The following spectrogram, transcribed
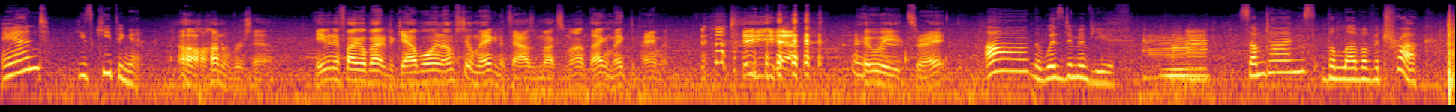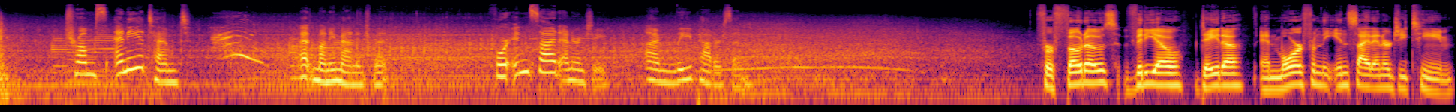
And he's keeping it. Oh, 100%. Even if I go back to cowboying, I'm still making a thousand bucks a month. I can make the payment. yeah. Who eats, right? Ah, the wisdom of youth. Sometimes the love of a truck trumps any attempt at money management. For Inside Energy, I'm Leigh Paterson. For photos, video, data, and more from the Inside Energy team,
